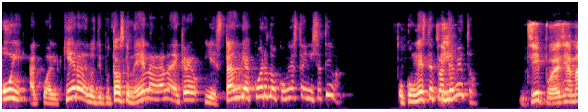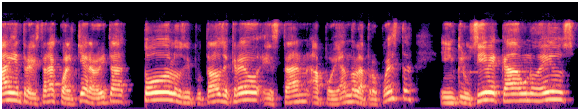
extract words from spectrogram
hoy a cualquiera de los diputados que me dé la gana de creo y están de acuerdo con esta iniciativa o con este planteamiento. Sí, puedes llamar y entrevistar a cualquiera. Ahorita todos los diputados de Creo están apoyando la propuesta, inclusive cada uno de ellos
